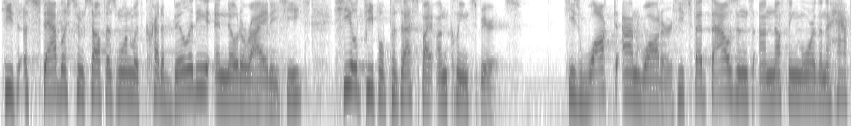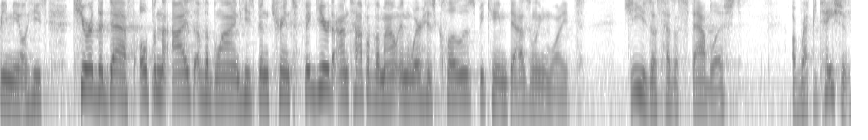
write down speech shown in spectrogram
He's established himself as one with credibility and notoriety. He's healed people possessed by unclean spirits. He's walked on water. He's fed thousands on nothing more than a happy meal. He's cured the deaf, opened the eyes of the blind. He's been transfigured on top of a mountain where his clothes became dazzling white. Jesus has established a reputation.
